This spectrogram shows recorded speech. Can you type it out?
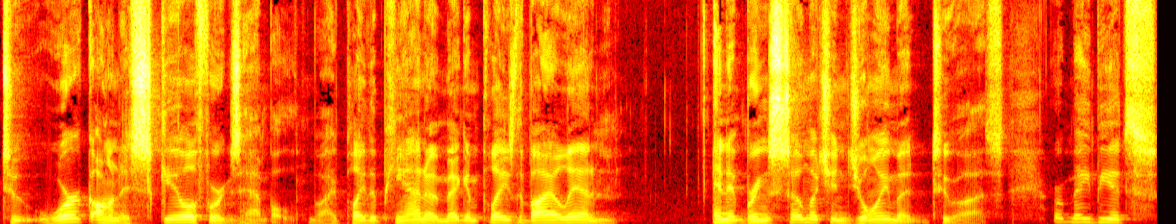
to work on a skill, for example. I play the piano, Megan plays the violin and it brings so much enjoyment to us. Or maybe it's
